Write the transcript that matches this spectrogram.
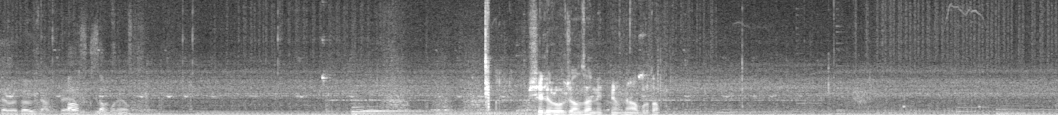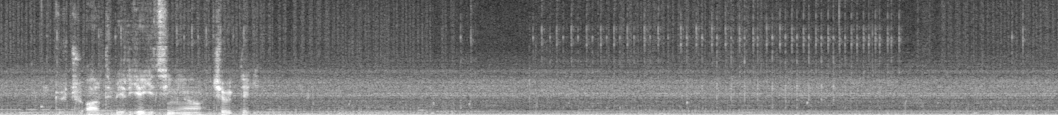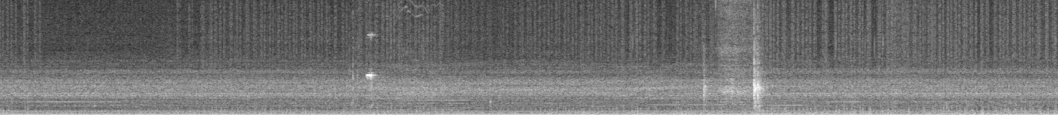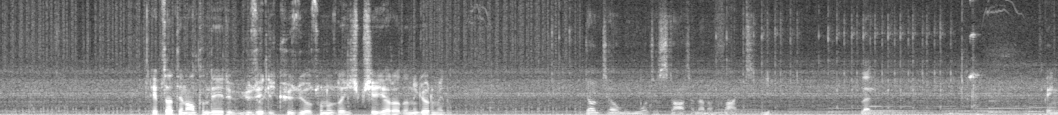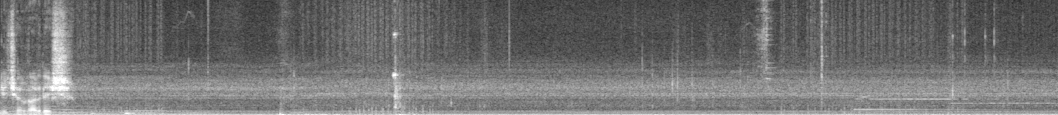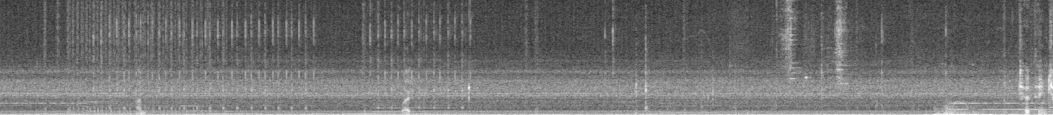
There are those out there. Ask someone else. Bir şeyler olacağını zannetmiyorum ya buradan. Artı bir ye gitsin ya. Çeviklik. Hep zaten altın değeri 150-200 diyorsunuz da hiçbir şey yaradığını görmedim. Don't tell me you want to start another fight. Let Ben geçer kardeş.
